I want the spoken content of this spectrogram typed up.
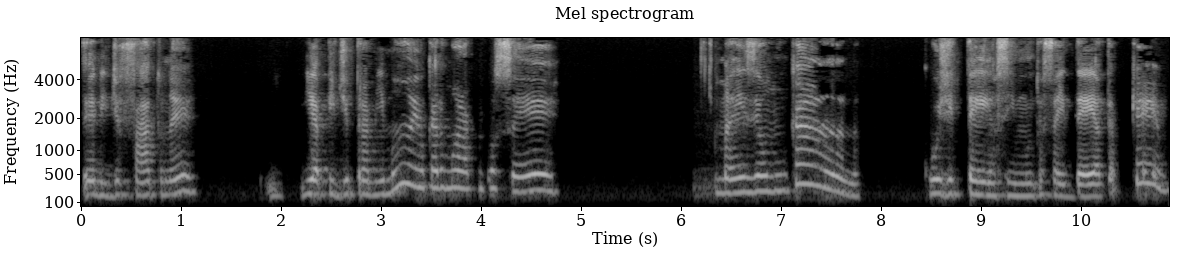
ele de fato, né, ia pedir para mim, mãe, eu quero morar com você. Mas eu nunca cogitei assim muito essa ideia, até porque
